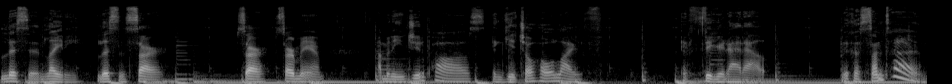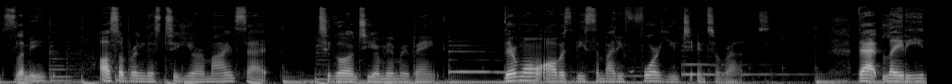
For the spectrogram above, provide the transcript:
listen, lady, listen, sir, sir, sir, ma'am. I'm going to need you to pause and get your whole life and figure that out. Because sometimes, let me also bring this to your mindset to go into your memory bank. There won't always be somebody for you to interrupt that lady,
